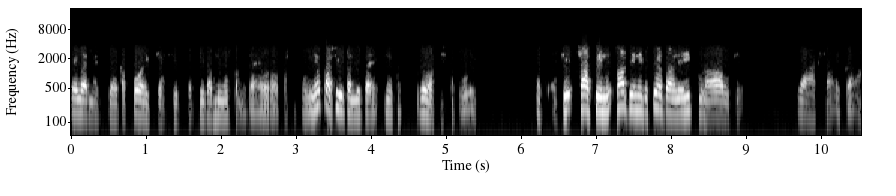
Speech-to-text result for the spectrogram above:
elementti, joka poikkeaa sitten siitä muusta, mitä Euroopasta tuli. Jopa siitä, mitä niin kuin Ruotsista tuli. Et saatiin saatiin niin työpainin ikkuna auki vähäksi aikaa.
